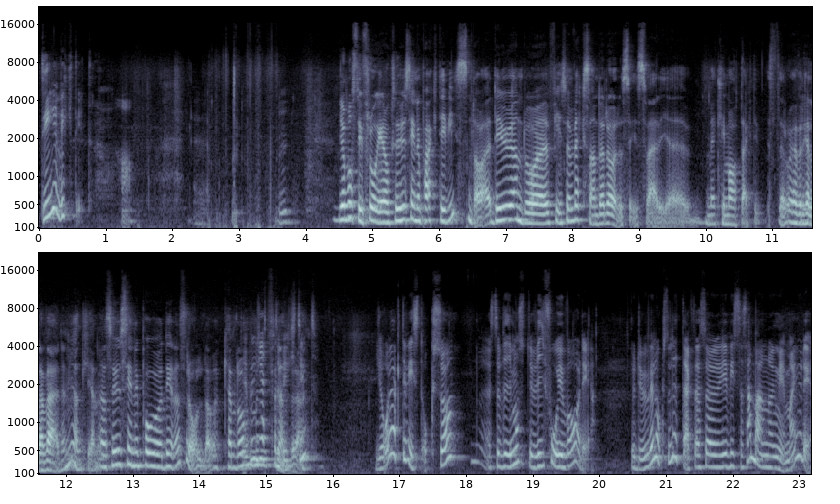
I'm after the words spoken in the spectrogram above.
Det är viktigt. Ja. Mm. Jag måste ju fråga er också, hur ser ni på aktivism då? Det är ju ändå, finns en växande rörelse i Sverige med klimataktivister och över hela världen egentligen. Alltså hur ser ni på deras roll då? Kan de det är jätteviktigt. Förändra? Jag är aktivist också. Alltså vi, måste, vi får ju vara det. Och du är väl också lite aktiv? Alltså, I vissa sammanhang är man ju det.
